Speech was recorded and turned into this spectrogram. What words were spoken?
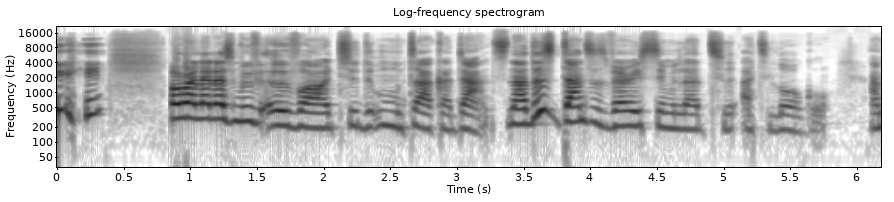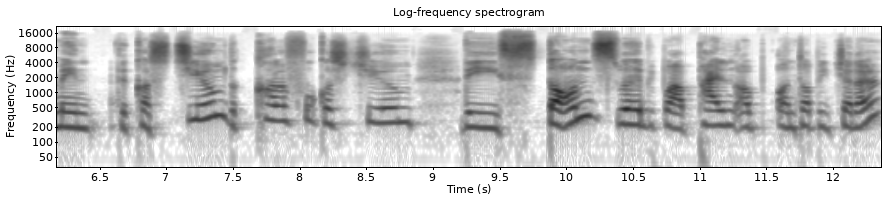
All right, let us move over to the Mmutaka dance. Now, this dance is very similar to Atilogwu. I mean, the costume, the colorful costume, the stunts where people are piling up on top of each other.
